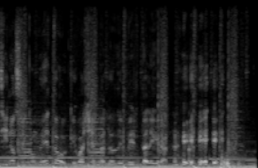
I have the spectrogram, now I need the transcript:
Si no se come esto, que vayan a lo de Mirta Legrand.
